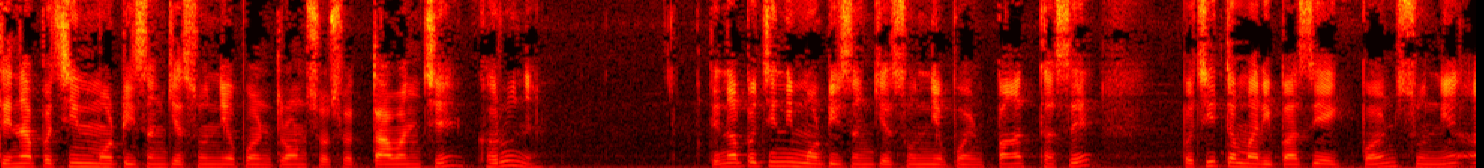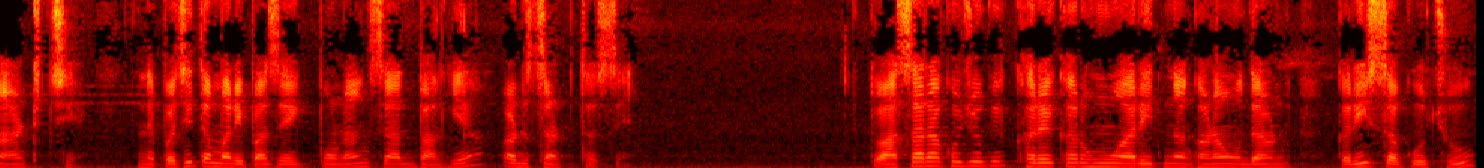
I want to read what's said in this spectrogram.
તેના પછી મોટી સંખ્યા શૂન્ય પોઈન્ટ ત્રણસો સત્તાવન છે. ખરું ને? તેના પછીની મોટી સંખ્યા શૂન્ય પોઈન્ટ પાંચ થશે. પછી તમારી પાસે એક પોઈન્ટ શૂન્ય આઠ છે અને પછી તમારી પાસે એક પૂર્ણાંક સાત ભાગ્યા અડસઠ થશે. તો આશા રાખું છું કે ખરેખર હું આ રીતના ઘણા ઉદાહરણ કરી શકું છું.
